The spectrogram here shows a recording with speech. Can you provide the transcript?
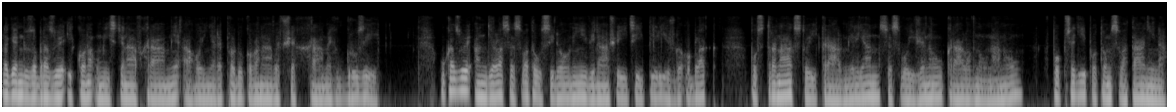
Legendu zobrazuje ikona umístěná v chrámě a hojně reprodukovaná ve všech chrámech v Gruzii. Ukazuje anděla se svatou Sidonií vynášející pilíř do oblak, po stranách stojí král Mirian se svojí ženou královnou Nanou, v popředí potom svatá Nina.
